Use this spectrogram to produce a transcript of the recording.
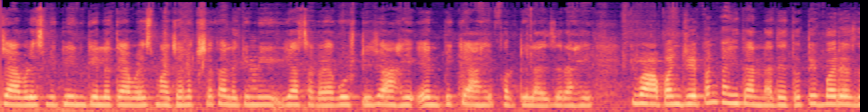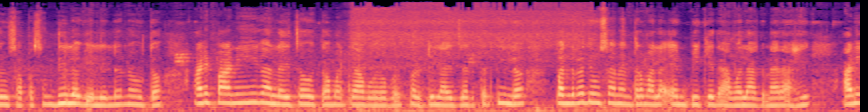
ज्यावेळेस मी क्लीन केलं त्यावेळेस माझ्या लक्षात आलं की मी या सगळ्या गोष्टी ज्या आहे एन पी के आहे फर्टिलायझर आहे किंवा आपण जे पण काही त्यांना देतो ते बऱ्याच दिवसापासून दिलं गेलेलं नव्हतं. आणि पाणीही घालायचं होतं मग त्याबरोबर फर्टिलायझर तर दिलं. पंधरा दिवसानंतर मला एन पी के द्यावं लागणार आहे. आणि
